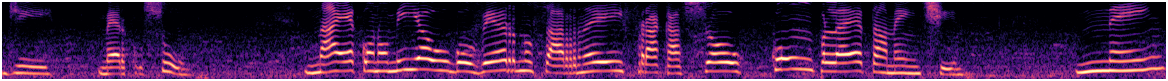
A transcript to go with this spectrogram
de Mercosul. Na economia, o governo Sarney fracassou completamente. Nem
